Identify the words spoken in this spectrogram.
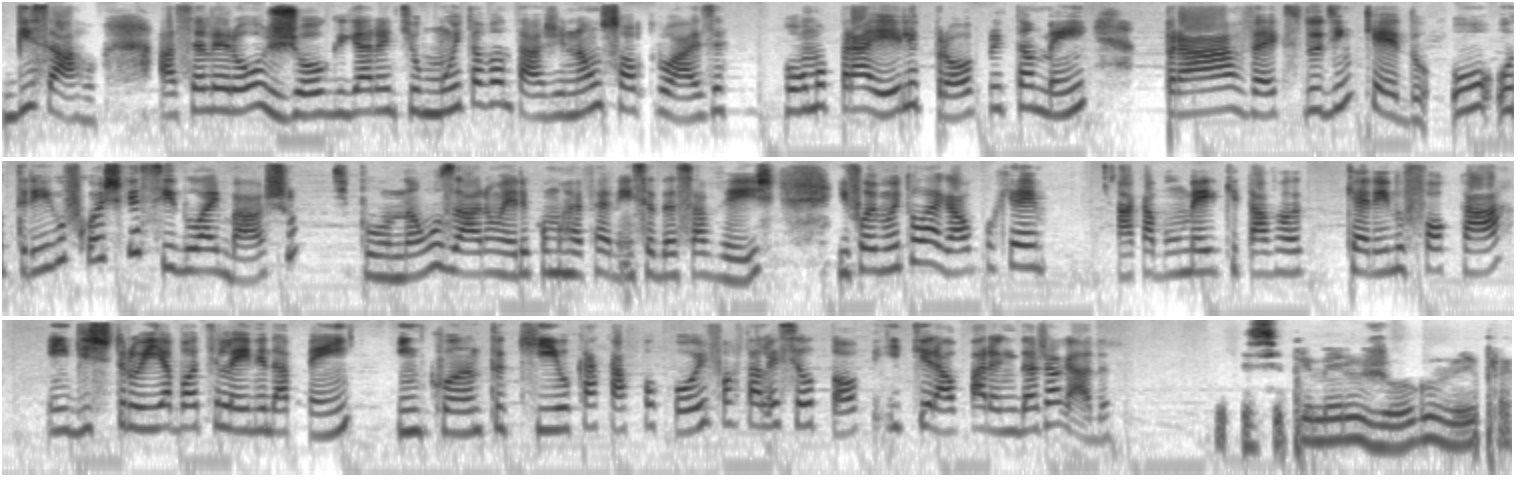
bizarro. Acelerou o jogo e garantiu muita vantagem, não só pro Weiser, como para ele próprio e também pra Vex do Dinquedo. O, o Trigo ficou esquecido lá embaixo, tipo, não usaram ele como referência dessa vez, e foi muito legal porque acabou meio que tava querendo focar em destruir a bot lane da PEN enquanto que o Kaká focou em fortalecer o top e tirar o Parangue da jogada. Esse primeiro jogo veio pra,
